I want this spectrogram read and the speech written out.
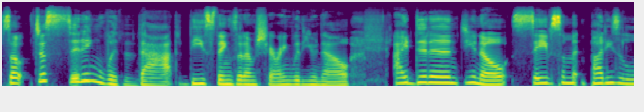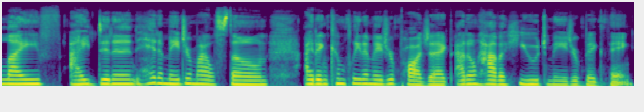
So, just sitting with that, these things that I'm sharing with you now, I didn't, you know, save somebody's life. I didn't hit a major milestone. I didn't complete a major project. I don't have a huge, major, big thing.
